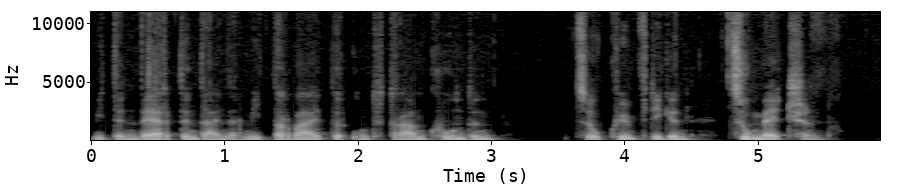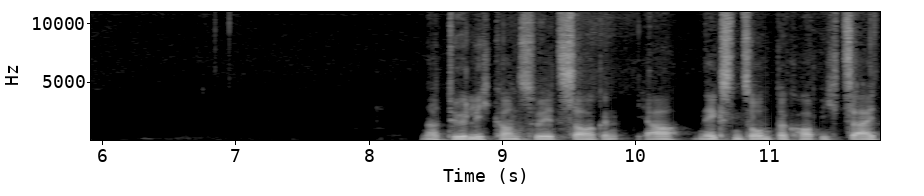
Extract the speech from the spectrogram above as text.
mit den Werten deiner Mitarbeiter und Traumkunden, zukünftigen, zu matchen. Natürlich kannst du jetzt sagen, ja, nächsten Sonntag habe ich Zeit,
